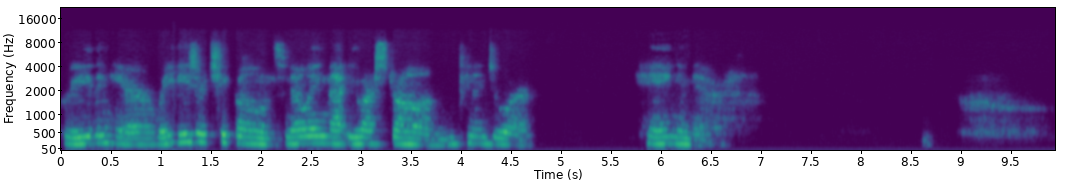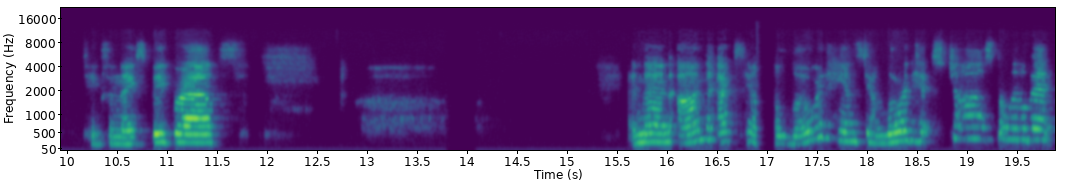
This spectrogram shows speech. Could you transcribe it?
Breathing here, raise your cheekbones, knowing that you are strong, you can endure. Hang in there. Take some nice big breaths. And then on the exhale, lower the hands down, lower the hips just a little bit.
